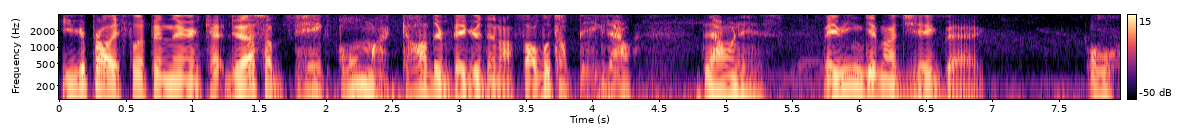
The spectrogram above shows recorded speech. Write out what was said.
You could probably flip in there and catch. Dude, that's a big. Oh my God, they're bigger than I thought. Look how big that that one is. Maybe you can get my jig back. Oh.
